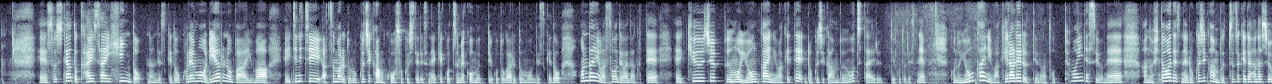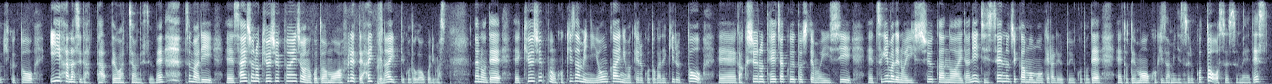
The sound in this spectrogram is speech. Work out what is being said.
えー、そしてあと開催頻度なんですけどこれもリアルの場合は1日集まると6時間拘束してですね結構詰め込むっていうことがあると思うんですけどオンラインはそうではなくて、えー、90分を4回に分けて6時間分を伝えるっていうことですね。この4回に分けられるっていうのがとってもいいですよね。あの人はですね6時間ぶっ続けで話を聞くといい話だったって終わっちゃうんですよね。つまり、えー、最初の90分以上のことはもう溢れて入ってないってことが起こります。なので、えー、90分を小刻みに4回に分けることができると、えー、学習の定着としてもいいし、えー、次までの1週間の間に実践の時間も設けられるということで、えとても小刻みにすることおすすめです。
